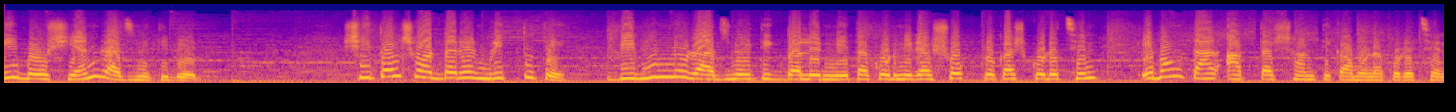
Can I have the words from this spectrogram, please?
এই বর্ষিয়ান রাজনীতিবিদ। শীতল সর্দারের মৃত্যুতে বিভিন্ন রাজনৈতিক দলের নেতাকর্মীরা শোক প্রকাশ করেছেন এবং তার আত্মার শান্তি কামনা করেছেন।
